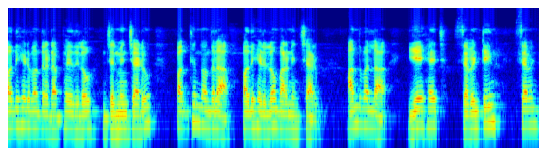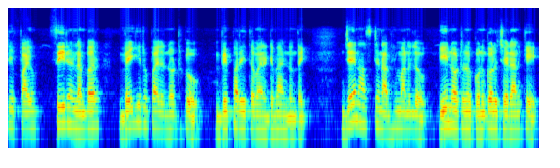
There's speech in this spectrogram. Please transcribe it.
పదిహేడు వందల డెబ్భై ఐదులో జన్మించాడు పద్దెనిమిది వందల పదిహేడులో మరణించారు. అందువల్ల ఏహెచ్ seventeen seventy five serial number వెయ్యి రూపాయల నోటుకు విపరీతమైన డిమాండ్ ఉంది. జైన్ ఆస్టిన్ అభిమానులు ఈ నోటును కొనుగోలు చేయడానికి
